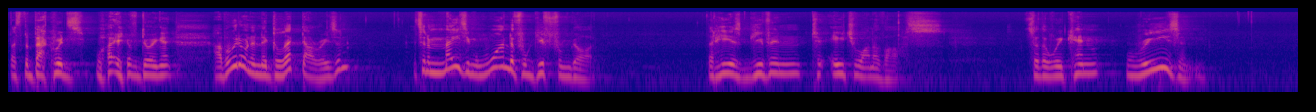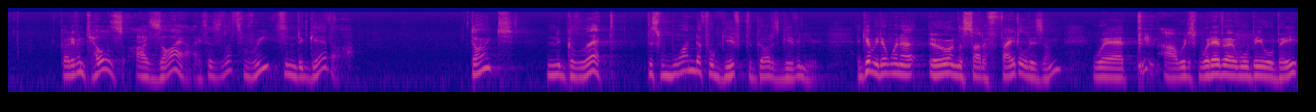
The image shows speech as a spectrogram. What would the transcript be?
that's the backwards way of doing it. Uh, but we don't want to neglect our reason. It's an amazing, wonderful gift from God that He has given to each one of us so that we can reason. God even tells Isaiah, He says, let's reason together. Don't neglect this wonderful gift that God has given you. Again, we don't want to err on the side of fatalism, where uh, we just whatever will be, will be.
